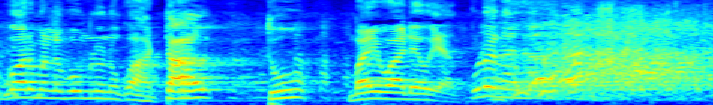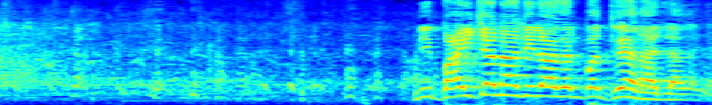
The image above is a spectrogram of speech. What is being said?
पोर म्हणलं बोंबलू नको हा टाळ. तू बाई वाड्यावया पुढं नाही मी बाईच्या नादी लागन पण तुझ्या नादी लागायची.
